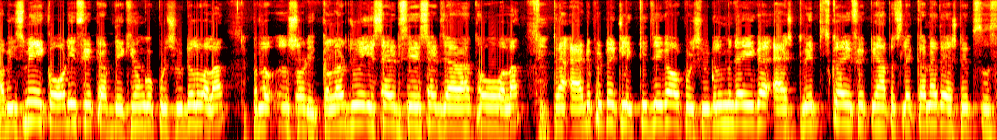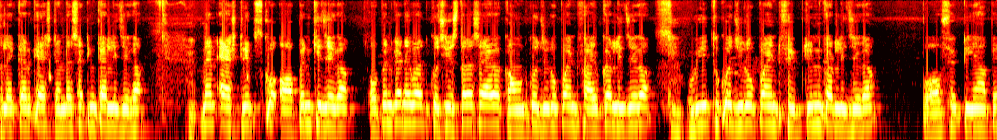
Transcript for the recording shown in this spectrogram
अब इसमें एक और इफ़ेक्ट आप देखे होंगे प्रोसीडल वाला। मतलब सॉरी कलर जो इस साइड से इस साइड जा रहा था वो वाला। तो यहाँ एड इफ़ेक्ट पे क्लिक कीजिएगा और प्रोसीडल में जाइएगा। एस्ट्रिप्स का इफ़ेक्ट यहाँ पे सिलेक्ट करना है तो एस्ट्रिप्स सेलेक्ट करके स्टैंडर्ड सेटिंग कर लीजिएगा। देन एस्ट्रिप्स को ओपन कीजिएगा। ओपन करने के बाद कुछ इस तरह से आएगा। काउंट को ज़ीरो पॉइंट फाइव कर लीजिएगा। विथ को ज़ीरो पॉइंट फिफ्टीन कर लीजिएगा। परफेक्ट यहाँ पे।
